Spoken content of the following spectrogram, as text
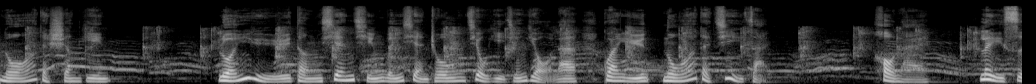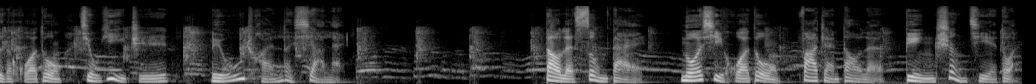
挪的声音，《论语》等先秦文献中就已经有了关于挪的记载。后来，类似的活动就一直流传了下来。到了宋代，傩戏活动发展到了鼎盛阶段，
